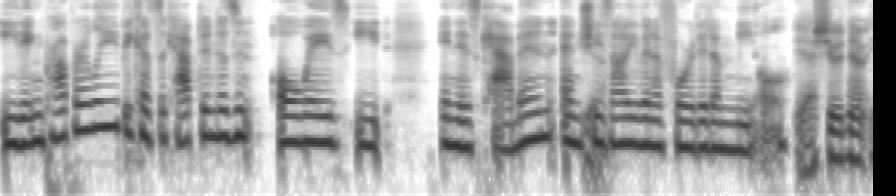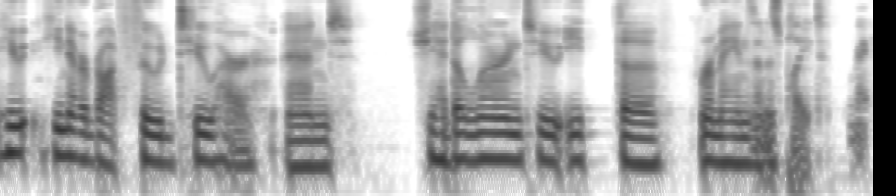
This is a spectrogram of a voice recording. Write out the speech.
eating properly because the captain doesn't always eat in his cabin and she's not even afforded a meal. Yeah, she would never he he never brought food to her and she had to learn to eat the remains on his plate. Right.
